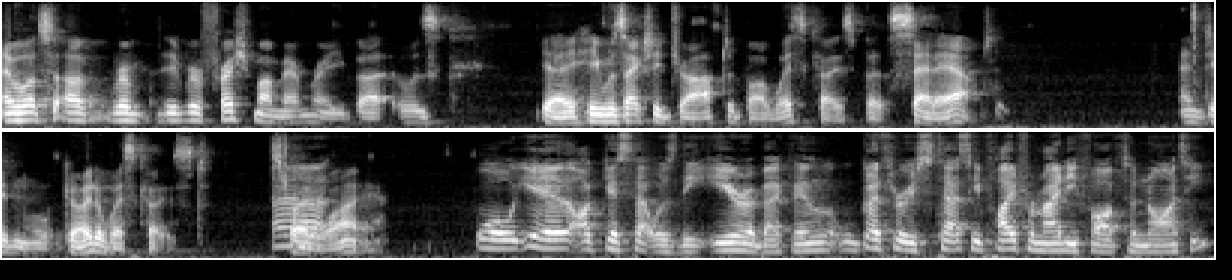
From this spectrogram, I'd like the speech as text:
And what's I re, it refreshed my memory, but it was yeah, he was actually drafted by West Coast, but sat out and didn't go to West Coast straight Uh, away. Well, yeah, I guess that was the era back then. We'll go through his stats. He played from 85 to 90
